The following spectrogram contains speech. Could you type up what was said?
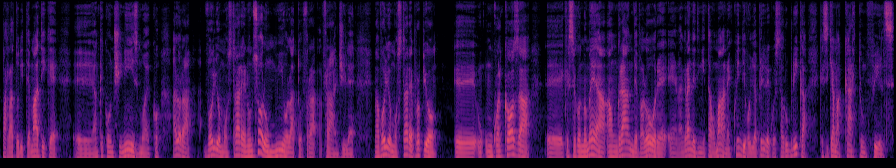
parlato di tematiche eh, anche con cinismo, ecco, allora voglio mostrare non solo un mio lato fra- fragile, ma voglio mostrare proprio eh, un qualcosa eh, che secondo me ha, ha, un grande valore e una grande dignità umana. E quindi voglio aprire questa rubrica che si chiama Cartoon Fields,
